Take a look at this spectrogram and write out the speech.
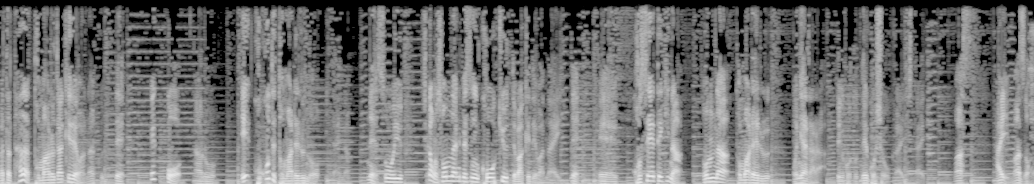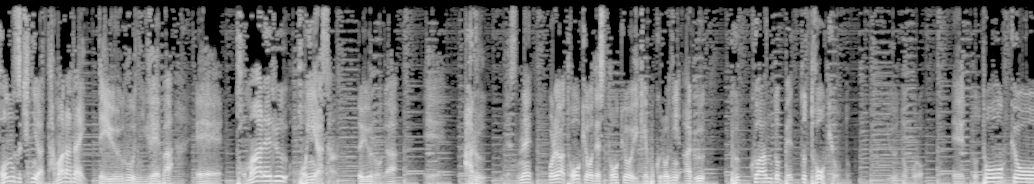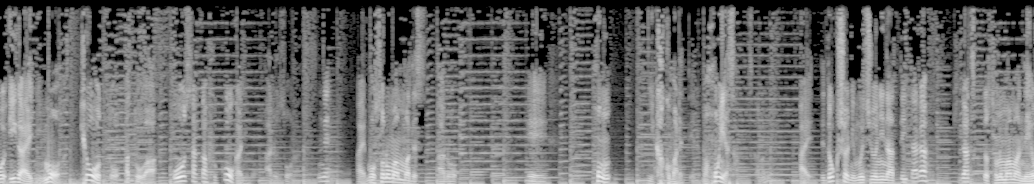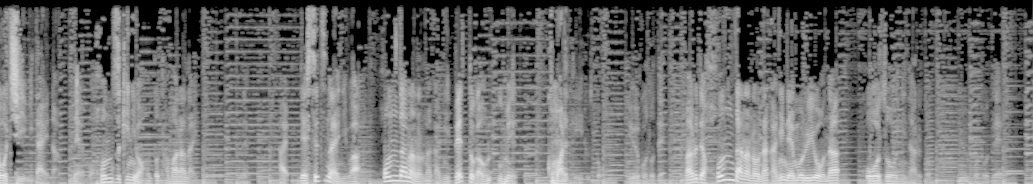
またただ泊まるだけではなくって、結構、あの、え、ここで泊まれるの？みたいな。ね、そういう、しかもそんなに別に高級ってわけではない、ね、えー、個性的な、そんな泊まれるおにゃららということでご紹介したいと思います。はい、まず本好きにはたまらないっていう風に言えば、えー、泊まれる本屋さんというのが、えー、あるんですね。これは東京です。東京池袋にあるブックベッド東京というところ。えっ、ー、と、東京以外にも、京都、あとは大阪、福岡にもあるそうなんですね。はい、もうそのまんまです。あの、えー、本に囲まれている。まあ、本屋さんですからね。はい。で、読書に夢中になっていたら、気がつくとそのまま寝落ちみたいな。ね、もう本好きにはほんとたまらないということですね。はい。で、施設内には本棚の中にベッドが埋め込まれているということで、まるで本棚の中に眠るような構造になると、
